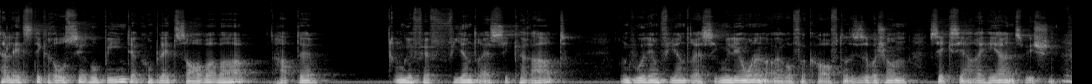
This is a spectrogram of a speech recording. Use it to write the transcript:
Der letzte große Rubin, der komplett sauber war, hatte ungefähr 34 Karat und wurde um 34 Millionen Euro verkauft. Und das ist aber schon sechs Jahre her inzwischen. Ja.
